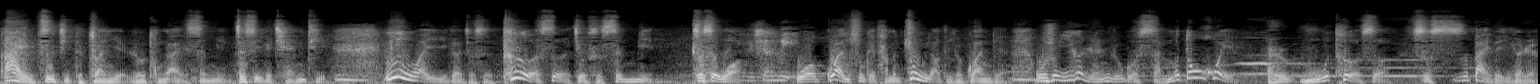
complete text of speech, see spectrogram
爱自己的专业，如同爱生命，这是一个前提。另外一个就是特色就是生命，这是我我灌输给他们重要的一个观点。我说一个人如果什么都会而无特色，是失败的一个人。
